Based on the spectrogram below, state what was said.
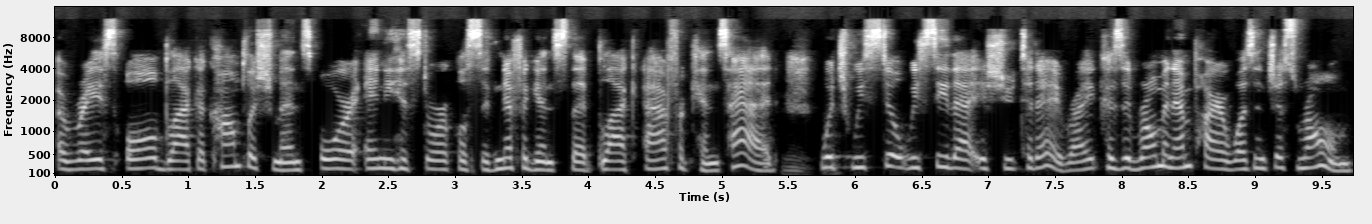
erase all black accomplishments or any historical significance that black Africans had, Mhm. which we still we see that issue today, right? Because the Roman Empire wasn't just Rome.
